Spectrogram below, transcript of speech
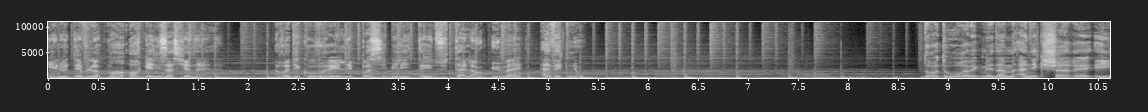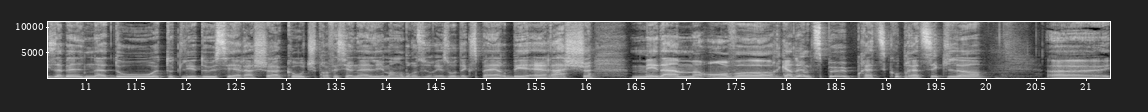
et le développement organisationnel. Redécouvrez les possibilités du talent humain avec nous. De retour avec mesdames Annick Charret et Isabelle Nadeau, toutes les deux CRHA, coach professionnels et membres du réseau d'experts BRH. Mesdames, on va regarder un petit peu pratico-pratique là. Euh,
